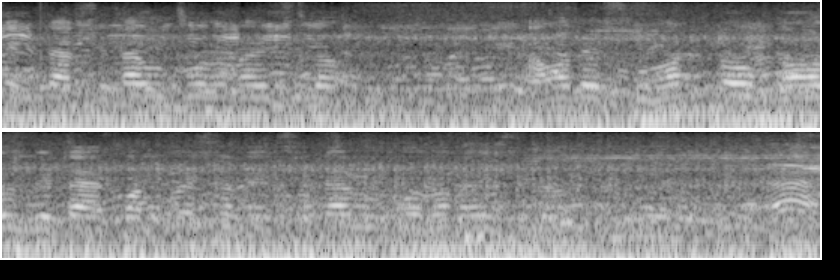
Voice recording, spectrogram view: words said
সেন্টার সেটা উদ্বোধন হয়েছিল। আমাদের সুহন্ত মল যেটা কর্পোরেশনের সেটার উদ্বোধন হয়েছিল। হ্যাঁ?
